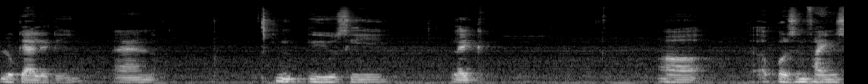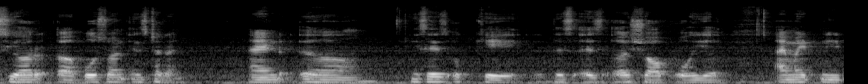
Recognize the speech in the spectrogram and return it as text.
locality and you see like uh, a person finds your uh, post on instagram and uh, he says okay this is a shop over here. I might need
